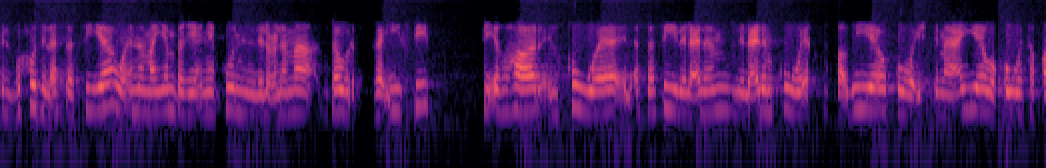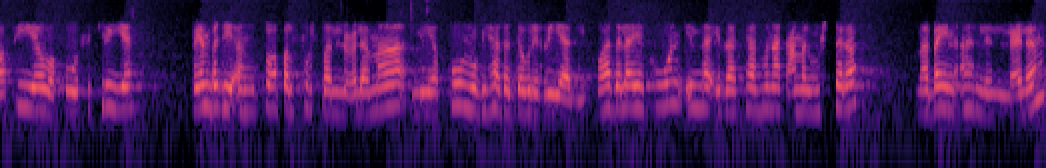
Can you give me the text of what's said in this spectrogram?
بالبحوث الأساسية وإنما ينبغي أن يكون للعلماء دور رئيسي في إظهار القوة الأساسية للعلم، للعلم قوة اقتصادية وقوة اجتماعية وقوة ثقافية وقوة فكرية. فينبغي أن تعطى الفرصة للعلماء ليقوموا بهذا الدور الريادي وهذا لا يكون إلا إذا كان هناك عمل مشترك ما بين أهل العلم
